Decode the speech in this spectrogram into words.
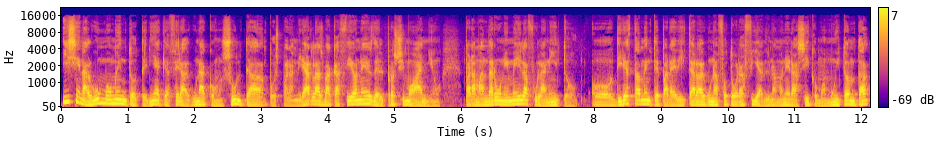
Y si en algún momento tenía que hacer alguna consulta, pues para mirar las vacaciones del próximo año, para mandar un email a fulanito, o directamente para editar alguna fotografía de una manera así como muy tonta,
